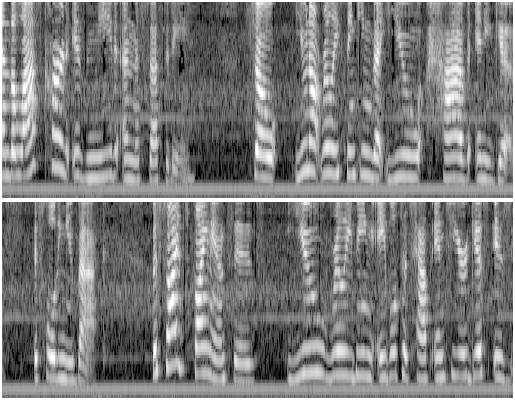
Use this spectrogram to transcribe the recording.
And the last card is need and necessity. So you not really thinking that you have any gifts is holding you back. Besides finances, you really being able to tap into your gifts is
